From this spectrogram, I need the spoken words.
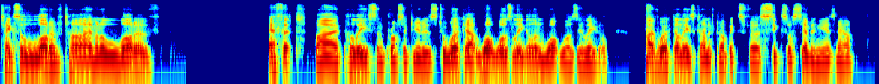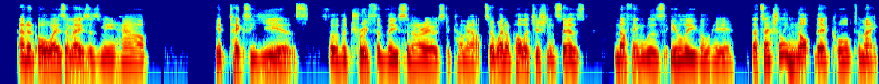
takes a lot of time and a lot of effort by police and prosecutors to work out what was legal and what was illegal. I've worked on these kind of topics for six or seven years now, and it always amazes me how it takes years for the truth of these scenarios to come out. So when a politician says nothing was illegal here, that's actually not their call to make,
